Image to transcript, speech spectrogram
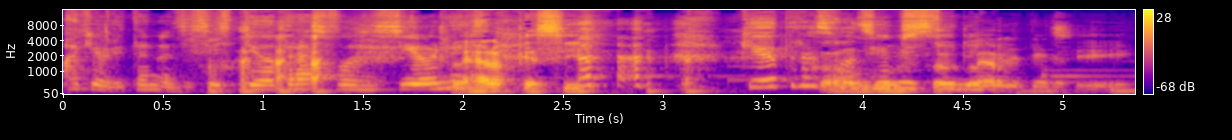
Ay, ahorita nos dices qué otras funciones. claro que sí. ¿Qué otras Con funciones gusto, tiene claro. el útero? Sí.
